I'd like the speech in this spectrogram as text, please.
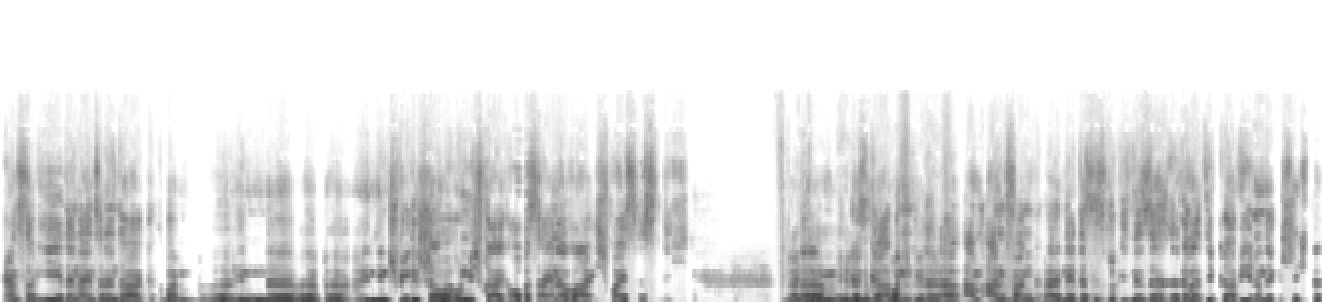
ernsthaft jeden einzelnen Tag beim, äh, in, äh, äh in den Spiegel schaue und mich frage, ob es einer war. Ich weiß es nicht. Vielleicht kann ähm, Helene Bobrowski helfen. Äh, am Anfang, äh, nee, das ist wirklich eine sehr, relativ gravierende Geschichte.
